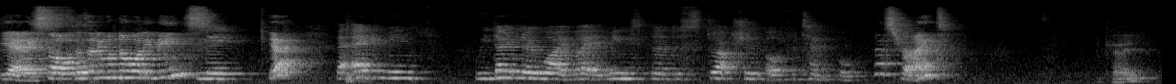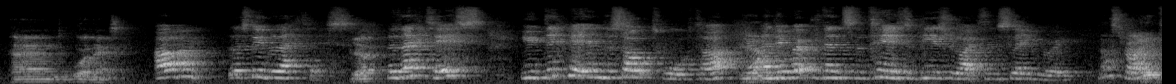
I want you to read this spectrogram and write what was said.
Yeah, so does anyone know what it means? Me. Yeah? The egg means, we don't know why, but it means the destruction of the temple. That's right. Okay, and what next? Um, let's do the lettuce. Yeah. The lettuce, you dip it in the salt water, Yeah. and it represents the tears of the Israelites in slavery. That's right.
